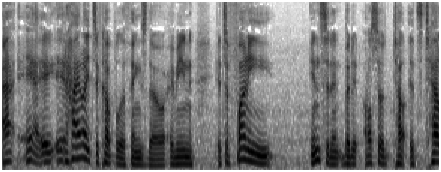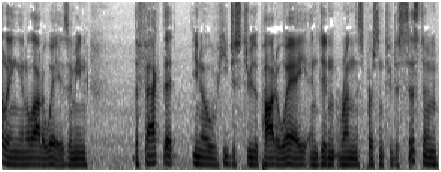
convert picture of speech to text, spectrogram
I, yeah, it, it highlights a couple of things though. I mean, it's a funny incident, but it also tell it's telling in a lot of ways. I mean, the fact that you know he just threw the pot away and didn't run this person through the system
